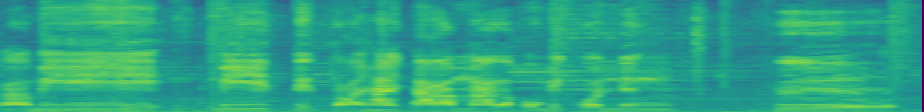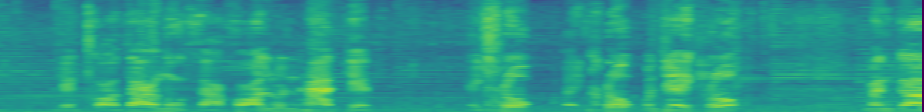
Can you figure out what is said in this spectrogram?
ก็มีมีติดต่อให้ตามมากับผมอีกคนหนึ่งคือเด็กก่อสร้างสมุสาครรุ่นห้าเจ็ดไอ้ครกไอ้ครกมันชื่อไอ้ครก มันก็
